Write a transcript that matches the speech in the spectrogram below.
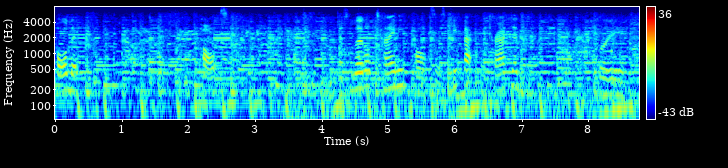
Hold it. Pulse. Just little tiny pulses. Keep that contracted. Breathe.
